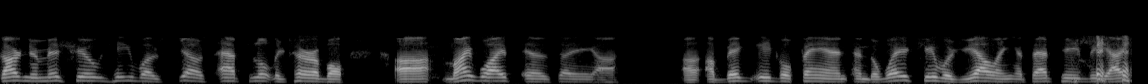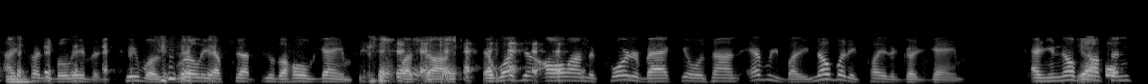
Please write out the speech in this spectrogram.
Gardner Minshew, he was just absolutely terrible. Uh, my wife is a uh, a, a big Eagle fan, and the way she was yelling at that TV, I, I couldn't believe it. She was really upset through the whole game. But uh, it wasn't all on the quarterback; it was on everybody. Nobody played a good game. And you know Yeah. something?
